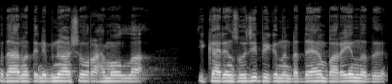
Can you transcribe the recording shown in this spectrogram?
ഉദാഹരണത്തിന് ഇബ്നു അഷൂർ റഹമുല്ല ഇക്കാര്യം സൂചിപ്പിക്കുന്നുണ്ട്. അദ്ദേഹം പറയുന്നത്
